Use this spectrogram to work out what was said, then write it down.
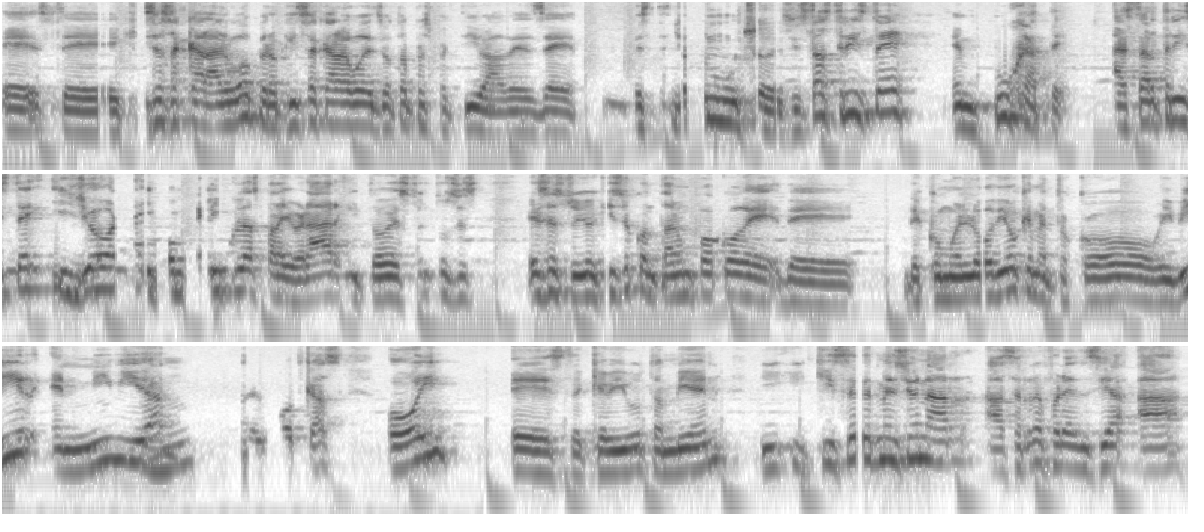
este, quise sacar algo, pero quise sacar algo desde otra perspectiva, desde, este, yo mucho, de, si estás triste, empújate a estar triste y llora y pon películas para llorar y todo esto. Entonces, es esto. Yo quise contar un poco de, de, de cómo el odio que me tocó vivir en mi vida, en el podcast, hoy, este, que vivo también. Y, quise mencionar, hacer referencia a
